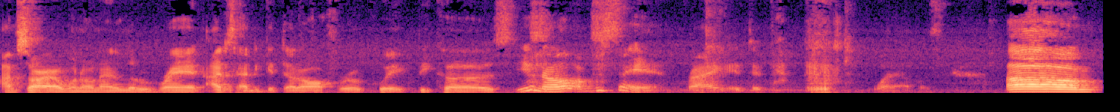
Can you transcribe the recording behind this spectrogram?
I'm sorry I went on that little rant. I just had to get that off real quick because, you know, I'm just saying, right? It whatever. Um,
